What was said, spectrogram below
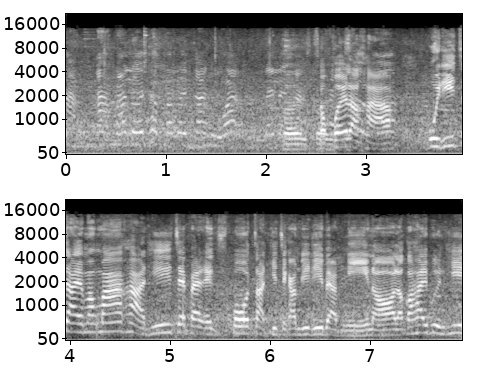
จ้ะอะมาเลยทำมาเลยจ้าหนูว่าได้เลยเอ้ยค่ะขอบคุณเหรอคะ อุ้ยดีใจมาก ๆ ค่ะ ที่ Japan Expo จัดกิจกรรมดี ๆ แบบนี้เนาะแล้วก็ให้พื้นที่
